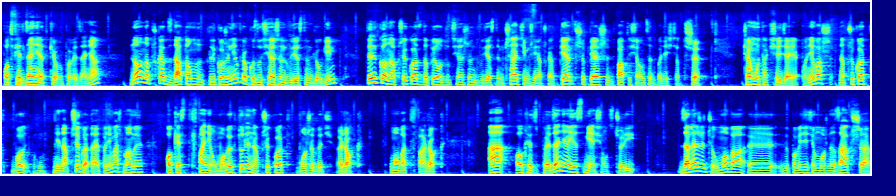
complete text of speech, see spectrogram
potwierdzenie takiego wypowiedzenia. No na przykład z datą, tylko że nie w roku 2022, tylko na przykład dopiero w 2023, czyli na przykład 1.1.2023. Czemu tak się dzieje? Ponieważ na przykład, bo nie na przykład, ale ponieważ mamy okres trwania umowy, który na przykład może być rok. Umowa trwa rok, a okres wypowiedzenia jest miesiąc, czyli zależy, czy umowa, y, wypowiedzieć ją można zawsze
